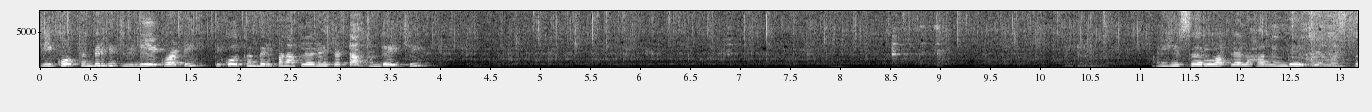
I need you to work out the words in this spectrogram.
मी कोथिंबीर घेतलेली एक वाटी. ती कोथिंबीर पण आपल्याला ह्याच्यात टाकून द्यायची. आणि हे सर्व आपल्याला हलवून घ्यायचे मस्त.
